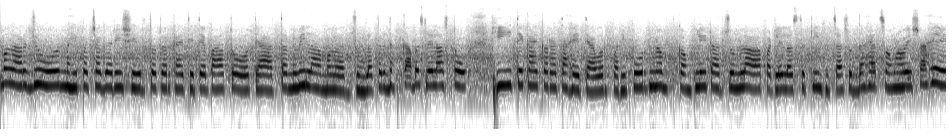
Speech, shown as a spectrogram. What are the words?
मग अर्जुन महिपतच्या घरी शिरतो तर काय तिथे पाहतो? त्या तन्वीला. मग अर्जुनला तर धक्का बसलेला असतो. ही ते काय करत आहे? त्यावर परिपूर्ण कंप्लीट अर्जुनला पडलेलं असतं की हिचासुद्धा ह्यात समावेश आहे.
